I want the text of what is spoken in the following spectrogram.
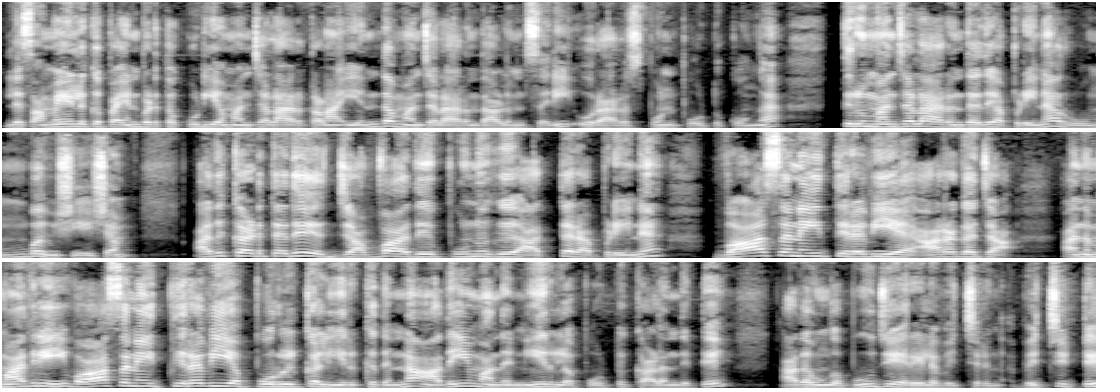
இல்லை சமையலுக்கு பயன்படுத்தக்கூடிய மஞ்சளாக இருக்கலாம் எந்த மஞ்சளாக இருந்தாலும் சரி ஒரு அரை ஸ்பூன் போட்டுக்கோங்க. திருமஞ்சளாக இருந்தது அப்படின்னா ரொம்ப விசேஷம். அதுக்கு அடுத்தது ஜவ்வாது புனுகு அத்தர் அப்படின்னு வாசனை திரவிய அரகஜா. அந்த மாதிரி வாசனை திரவிய பொருட்கள் இருக்குதுன்னா அதையும் அந்த நீரில் போட்டு கலந்துட்டு அதை உங்கள் பூஜை அறையில் வச்சிருங்க. வச்சுட்டு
